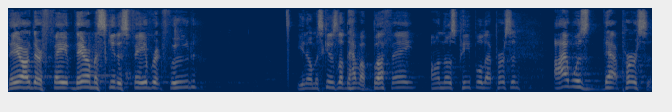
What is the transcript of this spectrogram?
They are their fav- they are mosquitoes' favorite food. You know, mosquitoes love to have a buffet on those people, that person. I was that person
